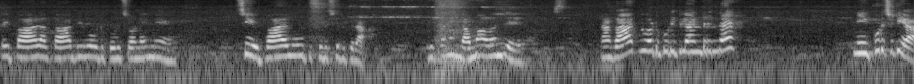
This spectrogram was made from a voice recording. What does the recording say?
போய் பாலை காப்பி போட்டு குடிச்சோடனே சரி பால் ஊற்றி குடிச்சிருக்கிறா இப்படி எங்கள் இந்த அம்மா வந்து நான் காப்பி போட்டு குடிக்கலான் இருந்தேன். நீ குடிச்சிட்டியா?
